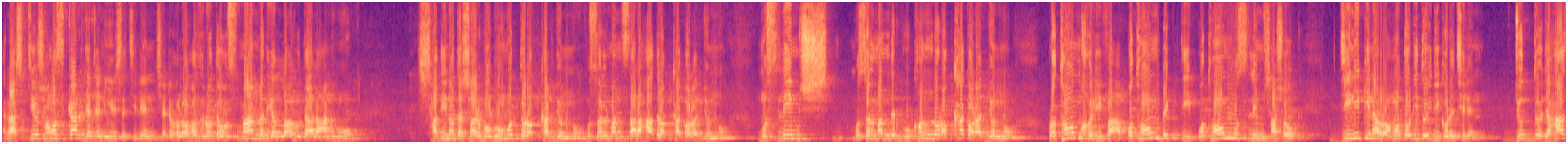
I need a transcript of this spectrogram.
রাষ্ট্রীয় সংস্কার যেটা নিয়ে এসেছিলেন, সেটা হলো হজরত ওসমান রদি আল্লাহ আনহু স্বাধীনতা সার্বভৌমত্ব রক্ষার জন্য, মুসলমান সারহাদ রক্ষা করার জন্য, মুসলিম মুসলমানদের ভূখণ্ড রক্ষা করার জন্য প্রথম খলিফা, প্রথম ব্যক্তি, প্রথম মুসলিম শাসক, যিনি কিনা রমতরি তৈরি করেছিলেন, যুদ্ধ জাহাজ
